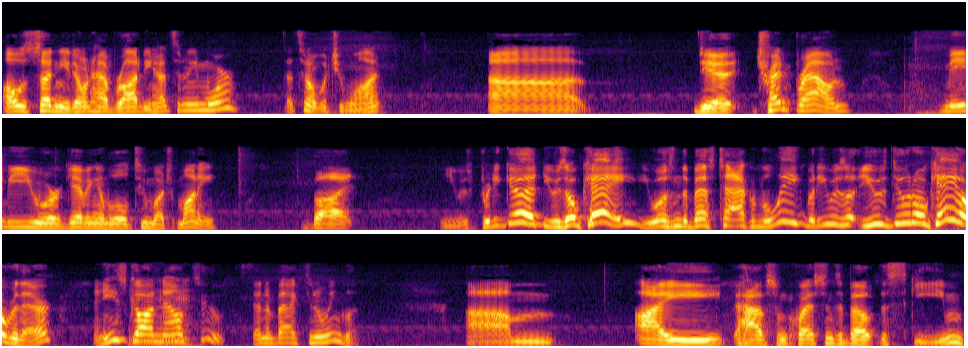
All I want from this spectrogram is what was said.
All of a sudden, you don't have Rodney Hudson anymore. That's not what you want. Uh, yeah, Trent Brown. Maybe you were giving him a little too much money, but he was pretty good. He was okay. He wasn't the best tackle in the league, but he was he was doing okay over there. And he's gone now too. Send him back to New England. Um, I have some questions about the scheme,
